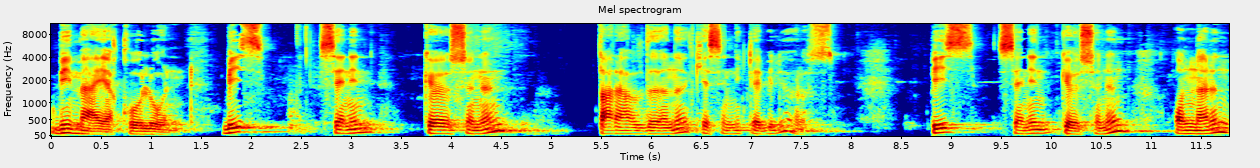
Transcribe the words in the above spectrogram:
bima yekulun. Biz senin göğsünün daraldığını kesinlikle biliyoruz. Biz senin göğsünün onların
